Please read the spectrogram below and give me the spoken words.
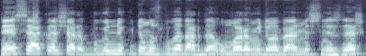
Neyse arkadaşlar bugünlük videomuz bu kadardı. Umarım videomu beğenmişsinizdir.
